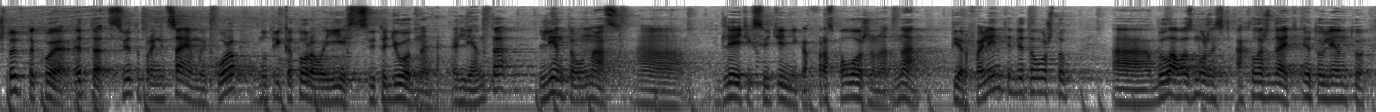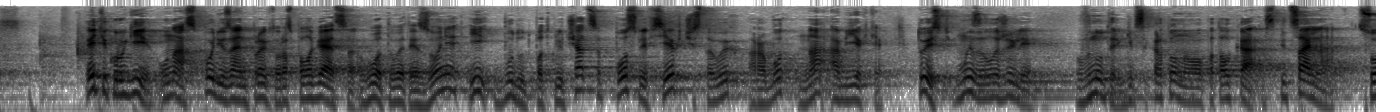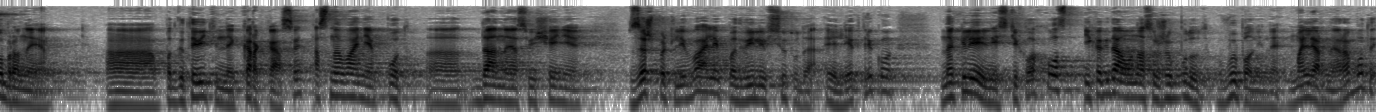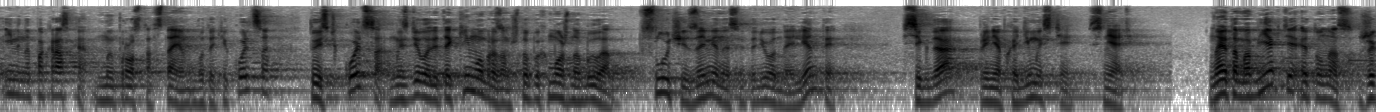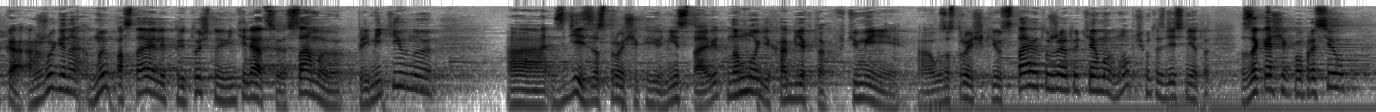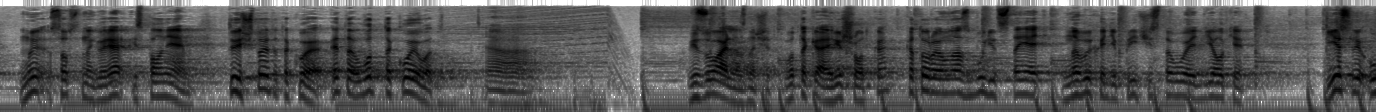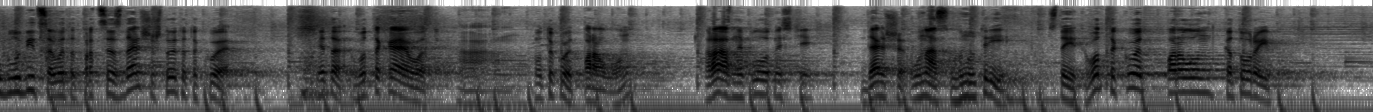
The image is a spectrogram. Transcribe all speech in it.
Что это такое? Это светопроницаемый короб, внутри которого есть светодиодная лента. Лента у нас а, для этих светильников расположена на перфоленте для того, чтобы а, была возможность охлаждать эту ленту. Эти круги у нас по дизайн-проекту располагаются вот в этой зоне и будут подключаться после всех чистовых работ на объекте. То есть мы заложили внутрь гипсокартонного потолка специально собранные подготовительные каркасы, основания под э, данное освещение, зашпатлевали, подвели всю туда электрику, наклеили стеклохолст, и когда у нас уже будут выполнены малярные работы, именно покраска, мы просто вставим вот эти кольца. То есть кольца мы сделали таким образом, чтобы их можно было в случае замены светодиодной ленты всегда при необходимости снять. На этом объекте, это у нас ЖК Ожогина, мы поставили приточную вентиляцию, самую примитивную, а, здесь застройщик ее не ставит. На многих объектах в Тюмени а, у застройщика ее ставят уже эту тему, но почему-то здесь нету. Заказчик попросил, мы, собственно говоря, исполняем. То есть, что это такое? Это вот такой вот э, визуально, значит, вот такая решетка, которая у нас будет стоять на выходе при чистовой отделке. Если углубиться в этот процесс дальше, что это такое? Это вот такая вот, э, вот такой вот поролон разной плотности. Дальше у нас внутри стоит вот такой вот поролон, который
